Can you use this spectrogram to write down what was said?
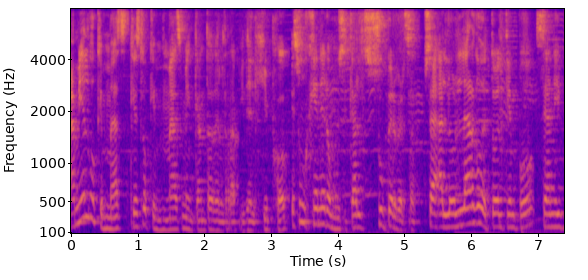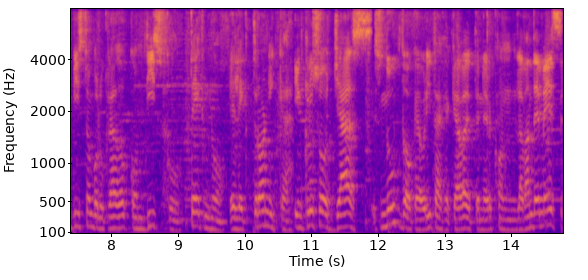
A mí algo que más, que es lo que más me encanta del rap y del hip hop, es un género musical súper versátil. O sea, a lo largo de todo el tiempo se han visto involucrado con disco, techno, electrónica, incluso jazz. Snoop Dogg ahorita que acaba de tener con la banda MS.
